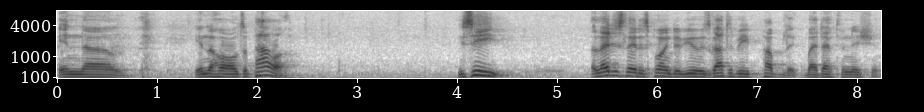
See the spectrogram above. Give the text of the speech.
in, uh, in the halls of power. You see, a legislator's point of view has got to be public by definition.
